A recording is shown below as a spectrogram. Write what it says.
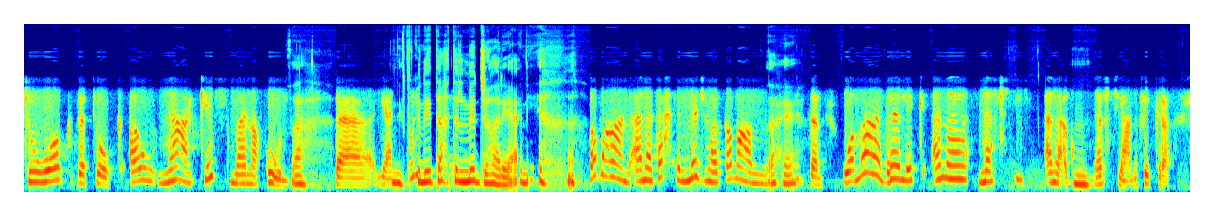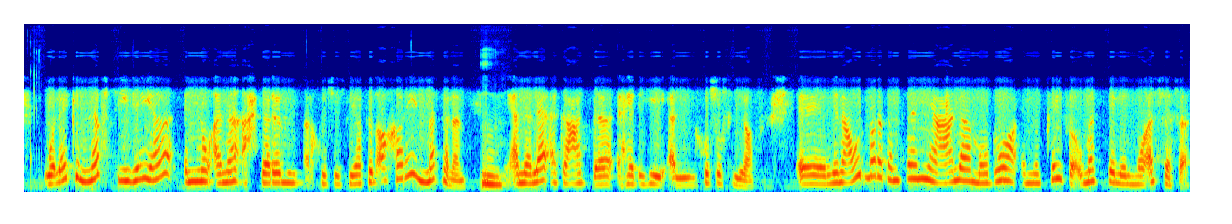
to walk the talk أو نعكس ما نقول. صح. يعني تكوني تحت المجهر يعني. طبعا أنا تحت المجهر طبعا صحيح. جدا. ومع ذلك أنا نفسي أنا اكون م. نفسي على فكرة. ولكن نفسي هي إنه أنا أحترم خصوصيات الآخرين مثلا. م. يعني أنا لا أتعدى هذه الخصوصيات. آه لنعود مرة ثانية على موضوع إنه كيف أمثل المؤسسة.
